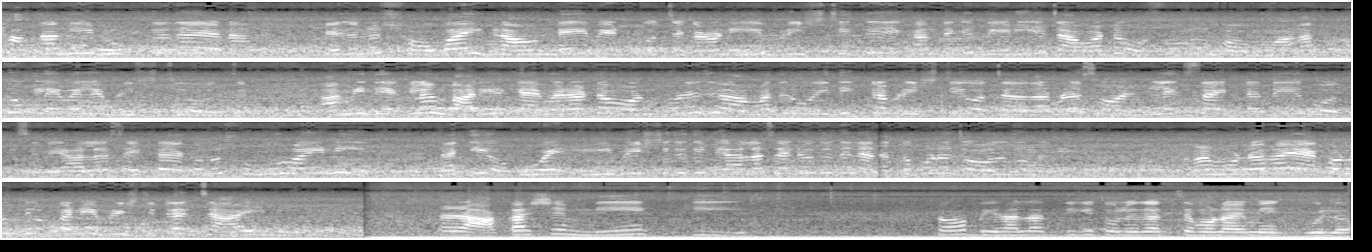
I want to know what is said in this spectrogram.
ছাতা নিয়ে ঢুকতে দেয় না। সেই জন্য সবাই গ্রাউন্ডেই ওয়েট করছে, কারণ এই বৃষ্টিতে এখান থেকে বেরিয়ে যাওয়াটা অসম্ভব। মারাত্মক লেভেলে বৃষ্টি হচ্ছে। আমি দেখলাম বাড়ির ক্যামেরাটা অন করে যে আমাদের ওই দিকটা বৃষ্টি হচ্ছে না। তারপরে সল্ট লেক সাইডটাতেই হচ্ছে। বেহালা সাইডটা এখনও শুরু হয়নি? নাকি এই বৃষ্টি যদি বেহালা সাইডে হতো দেন এত করে জল জমে যেত। আমার মনে হয় এখন অব্দি ওখানে বৃষ্টিটা যায়নি। আর আকাশে মেঘ কি? সব বেহালার দিকে চলে যাচ্ছে মনে হয় মেঘগুলো।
